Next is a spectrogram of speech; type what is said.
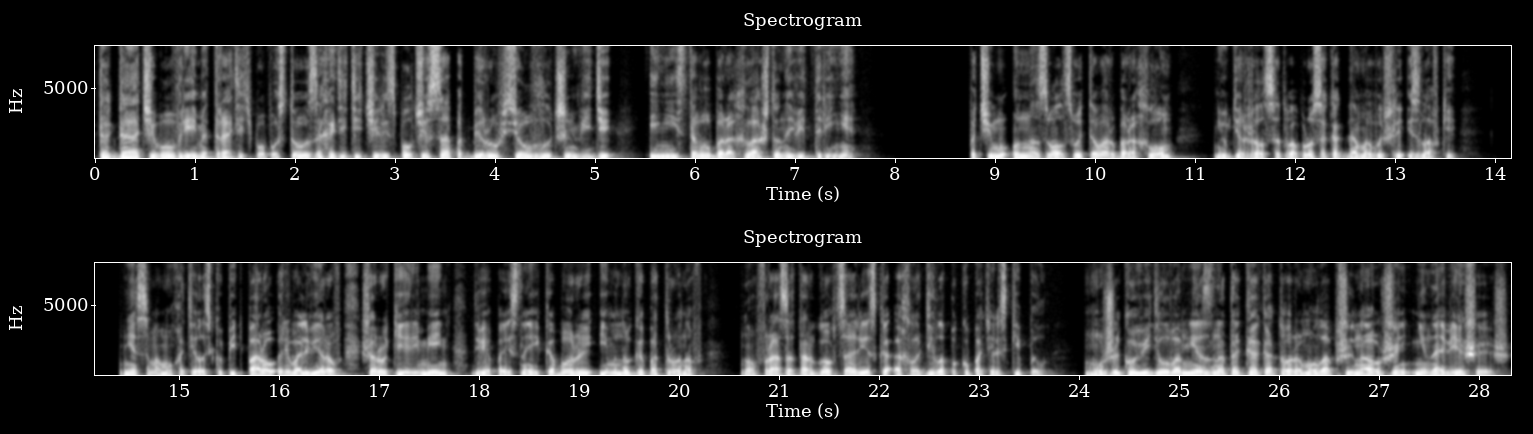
Тогда чего время тратить попусту? Заходите через полчаса, подберу все в лучшем виде и не из того барахла, что на витрине. Почему он назвал свой товар барахлом? Не удержался от вопроса, когда мы вышли из лавки. Мне самому хотелось купить пару револьверов, широкий ремень, две поясные кобуры и много патронов, но фраза торговца резко охладила покупательский пыл. Мужик увидел во мне знатока, которому лапши на уши не навешаешь.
